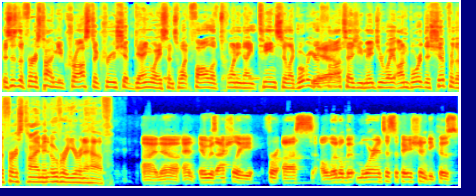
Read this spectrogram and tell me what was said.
This is the first time you crossed a cruise ship gangway since what fall of 2019. So, like, what were your yeah. thoughts as you made your way on board the ship for the first time in over a year and a half? I know, and it was actually for us a little bit more anticipation because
